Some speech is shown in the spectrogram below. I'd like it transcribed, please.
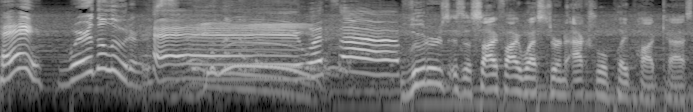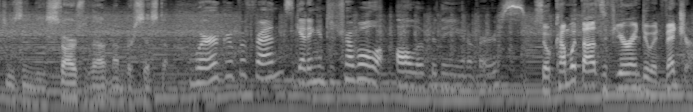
Hey, we're the looters. Hey, what's up? Looters is a sci fi Western actual play podcast using the Stars Without Number system. We're a group of friends getting into trouble all over the universe. So come with us if you're into adventure.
